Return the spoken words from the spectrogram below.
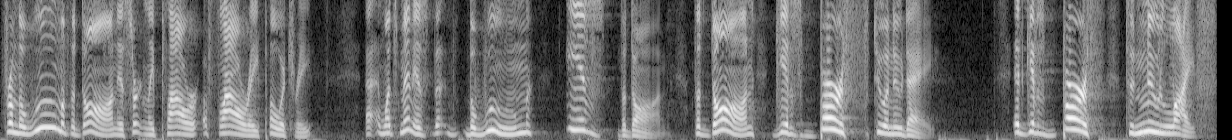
From the womb of the dawn is certainly flowery poetry. Uh, and what's meant is the, the womb is the dawn. The dawn gives birth to a new day, it gives birth to new life.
